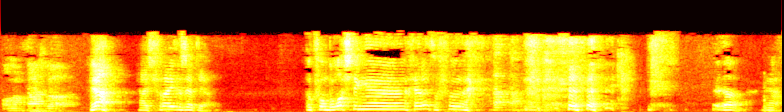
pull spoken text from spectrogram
Onaantastbaar. Ja, hij is vrijgezet, ja. Ook van belasting, eh, Gerrit? Of, eh? ja, ja.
